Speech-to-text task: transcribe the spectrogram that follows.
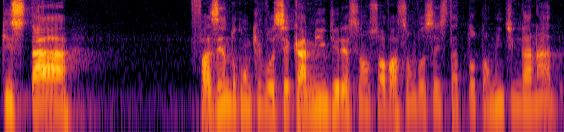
que está fazendo com que você caminhe em direção à salvação, você está totalmente enganado.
